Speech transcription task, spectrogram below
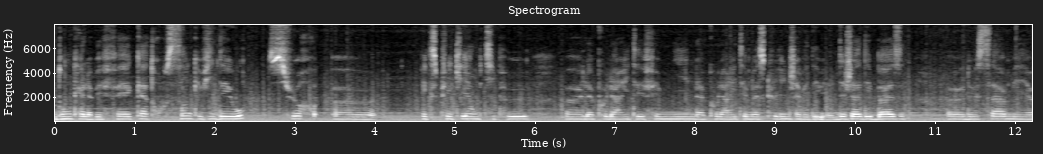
Donc elle avait fait 4 ou 5 vidéos sur expliquer un petit peu la polarité féminine, la polarité masculine. J'avais déjà des bases de ça, mais,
